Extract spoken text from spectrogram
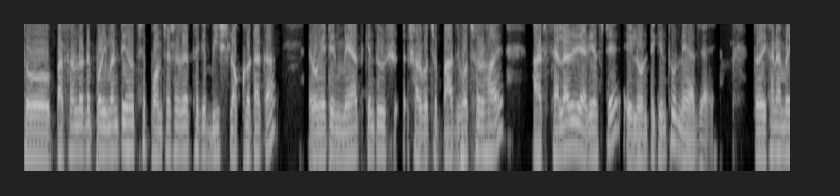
তো পার্সোনাল লোনের পরিমাণটি হচ্ছে পঞ্চাশ হাজার থেকে বিশ লক্ষ টাকা এবং এটির মেয়াদ কিন্তু সর্বোচ্চ পাঁচ বছর হয় আর স্যালারির অ্যাগেনস্টে এই লোনটি কিন্তু নেওয়া যায়। তো এখানে আমরা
